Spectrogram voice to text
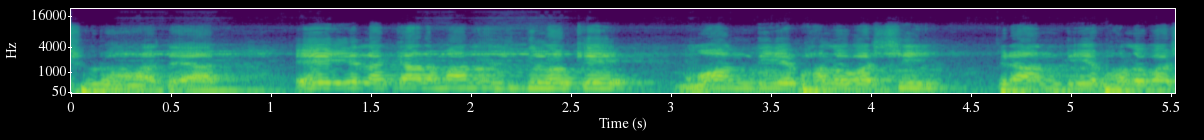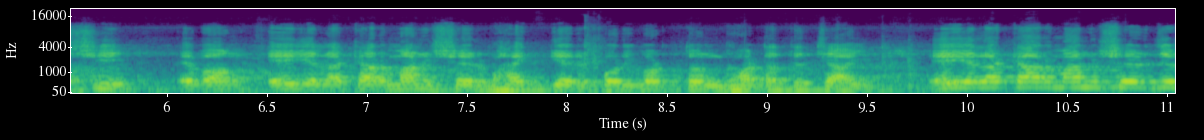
সুরাহা দেওয়ার এই এলাকার মানুষগুলোকে মন দিয়ে ভালোবাসি প্রাণ দিয়ে ভালোবাসি এবং এই এলাকার মানুষের ভাগ্যের পরিবর্তন ঘটাতে চাই এই এলাকার মানুষের যে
